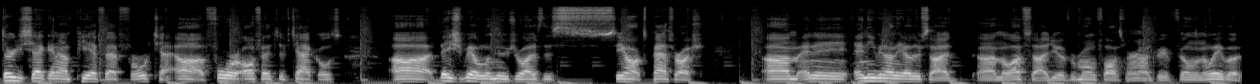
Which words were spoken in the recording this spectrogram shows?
32nd on PFF for ta- uh, for offensive tackles, uh, they should be able to neutralize this Seahawks pass rush. Um, and and even on the other side, on the left side, you have Ramon Foster and Andre Villanueva.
